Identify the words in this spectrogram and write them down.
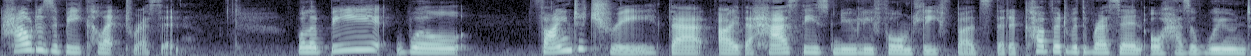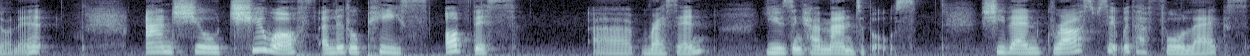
How does a bee collect resin? Well, a bee will find a tree that either has these newly formed leaf buds that are covered with resin or has a wound on it, and she'll chew off a little piece of this uh, resin using her mandibles. She then grasps it with her forelegs,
